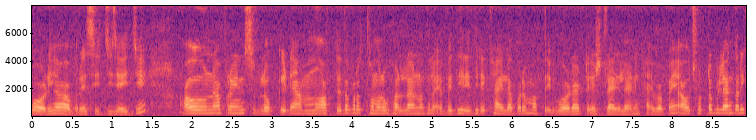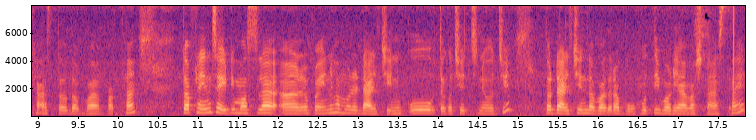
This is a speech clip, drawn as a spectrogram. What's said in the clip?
ବଢ଼ିଆ ଭାବରେ ସିଝି ଯାଇଛି ଆଉ ନା ଫ୍ରେଣ୍ଡସ୍ ଲୋକିଟା ମୋତେ ତ ପ୍ରଥମରୁ ଭଲ ଲାଗୁନଥିଲା ଏବେ ଧୀରେ ଧୀରେ ଖାଇଲା ପରେ ମୋତେ ବି ବଢ଼ିଆ ଟେଷ୍ଟ ଲାଗିଲାଣି ଖାଇବା ପାଇଁ ଆଉ ଛୋଟ ପିଲାଙ୍କରି ଖାସ୍ ତ ଦେବା କଥା तो फ्रेंड्स ये मसला मुझे डालचीन को छेची नौ तो डालचीन दबा द्वारा बहुत ही बढ़िया बासना आए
